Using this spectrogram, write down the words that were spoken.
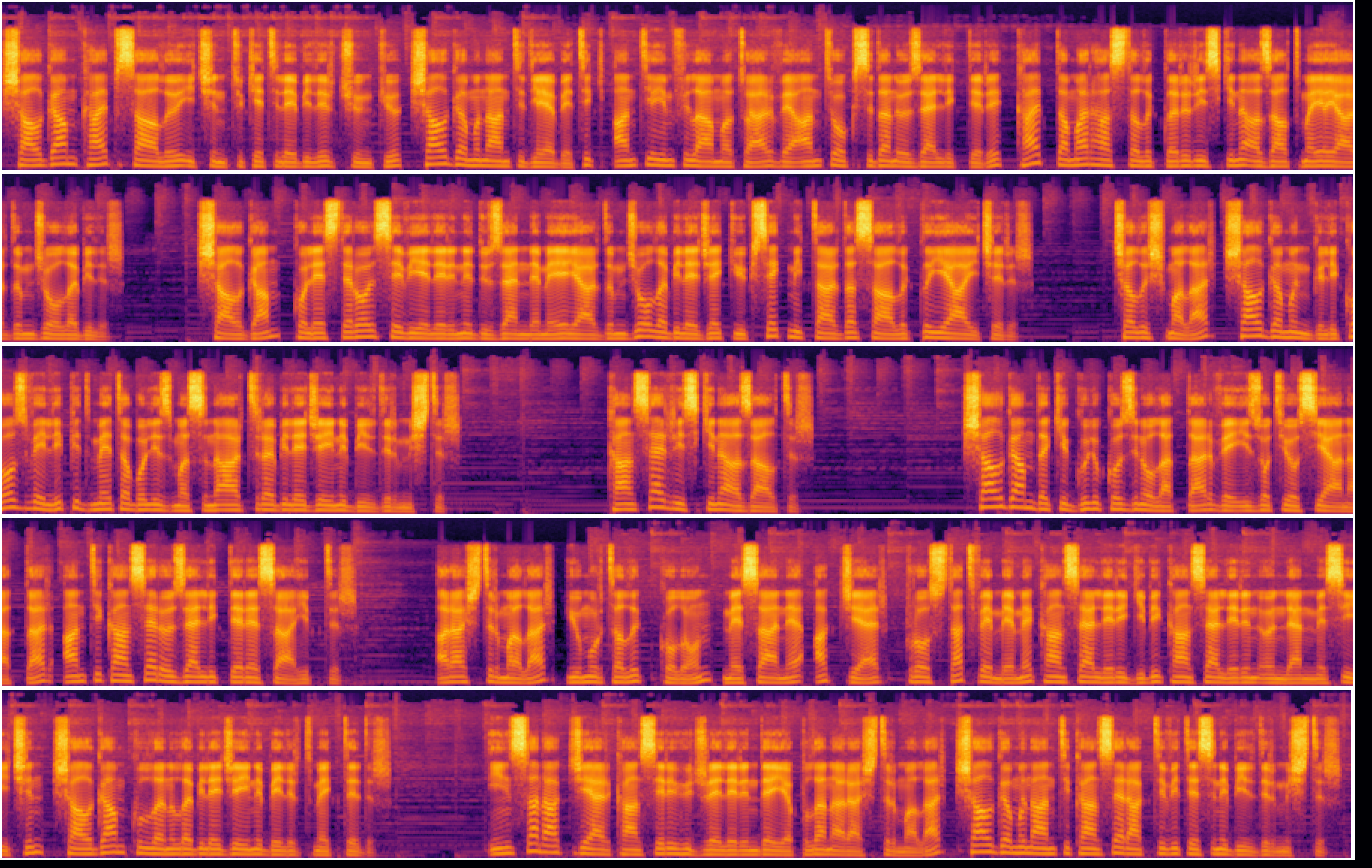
Şalgam kalp sağlığı için tüketilebilir çünkü, şalgamın antidiyabetik, antiinflamatuar ve antioksidan özellikleri, kalp damar hastalıkları riskini azaltmaya yardımcı olabilir. Şalgam, kolesterol seviyelerini düzenlemeye yardımcı olabilecek yüksek miktarda sağlıklı yağ içerir. Çalışmalar, şalgamın glikoz ve lipid metabolizmasını artırabileceğini bildirmiştir. Kanser riskini azaltır. Şalgamdaki glukozinolatlar ve izotiosiyanatlar antikanser özelliklere sahiptir. Araştırmalar, yumurtalık, kolon, mesane, akciğer, prostat ve meme kanserleri gibi kanserlerin önlenmesi için şalgam kullanılabileceğini belirtmektedir. İnsan akciğer kanseri hücrelerinde yapılan araştırmalar, şalgamın antikanser aktivitesini bildirmiştir.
